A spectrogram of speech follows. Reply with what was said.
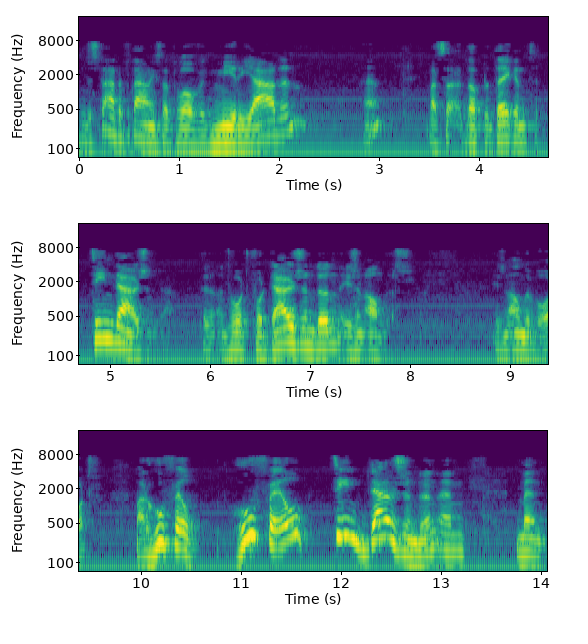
in de Statenvertaling staat geloof ik myriaden. Hè? Maar dat betekent tienduizenden. Het woord voor duizenden is een anders. Is een ander woord. Maar hoeveel, hoeveel tienduizenden, en men,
